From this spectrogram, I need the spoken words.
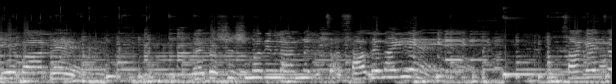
हे बात आहे. नाही तर सुषमा देवीला अन्न साधं नाहीये. सांगायचं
